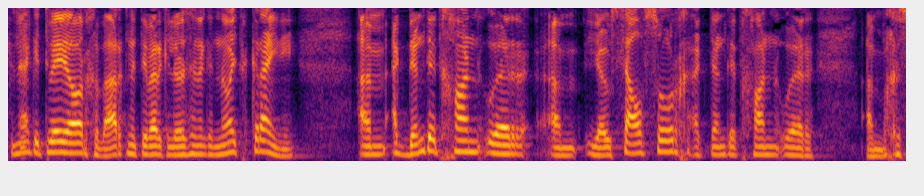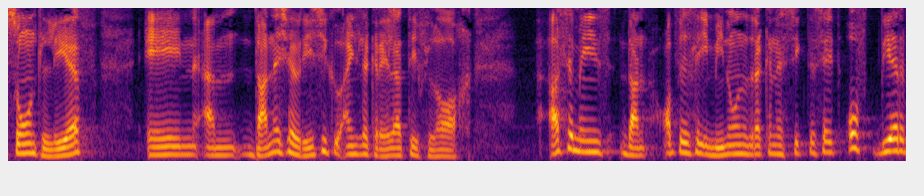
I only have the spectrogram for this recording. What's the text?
En ek het 2 jaar gewerk met tuberkulose en ek het nooit gekry nie. Um ek dink dit gaan oor um jou selfsorg, ek dink dit gaan oor um gesond leef en um dan is jou risiko eintlik relatief laag. As 'n mens dan obviously immuunonderdrukkende siektes het of deur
